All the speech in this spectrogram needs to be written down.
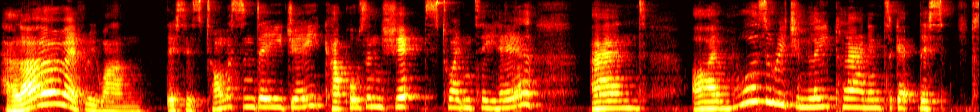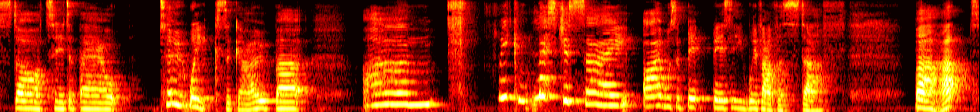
Hello everyone, this is Thomas and DG, Couples and Ships 20 here, and I was originally planning to get this started about two weeks ago, but um, we can, let's just say I was a bit busy with other stuff. But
